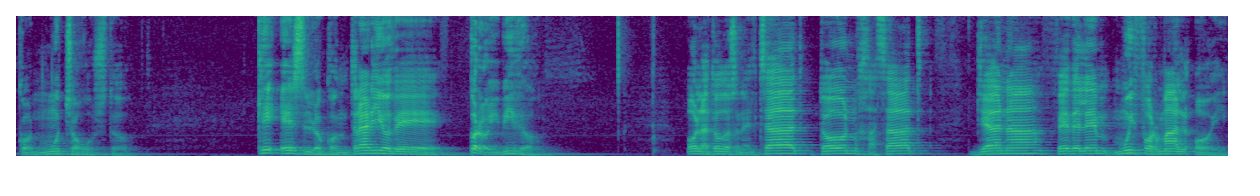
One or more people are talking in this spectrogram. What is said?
con mucho gusto. ¿Qué es lo contrario de prohibido? Hola a todos en el chat, Ton, Hassad, Jana, Fedelem, muy formal hoy.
